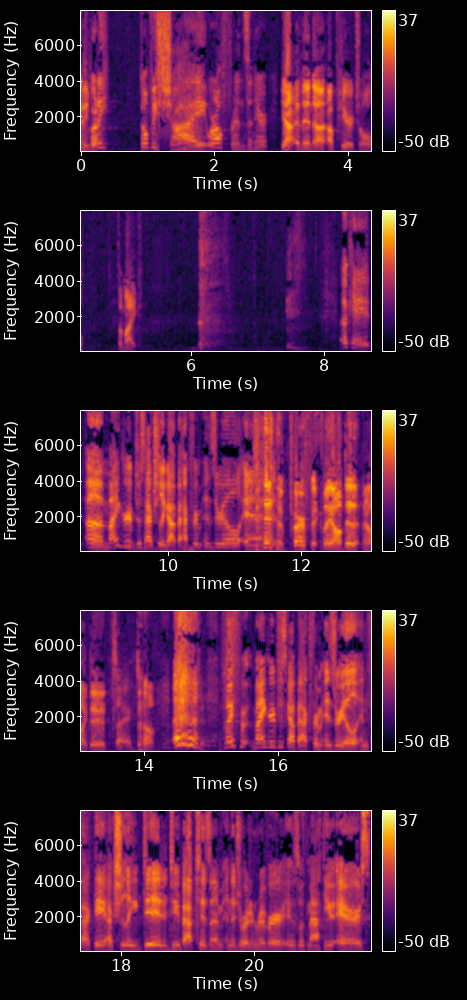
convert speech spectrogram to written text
Anybody? Don't be shy. We're all friends in here. Yeah, and then uh, up here, Joel, the mic. Okay, um, my group just actually got back from Israel, and Perfect. They all did it, and they're like, dude, Sorry. don't. my fr- my group just got back from Israel. In fact, they actually did do baptism in the Jordan River. It was with Matthew Ayers,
